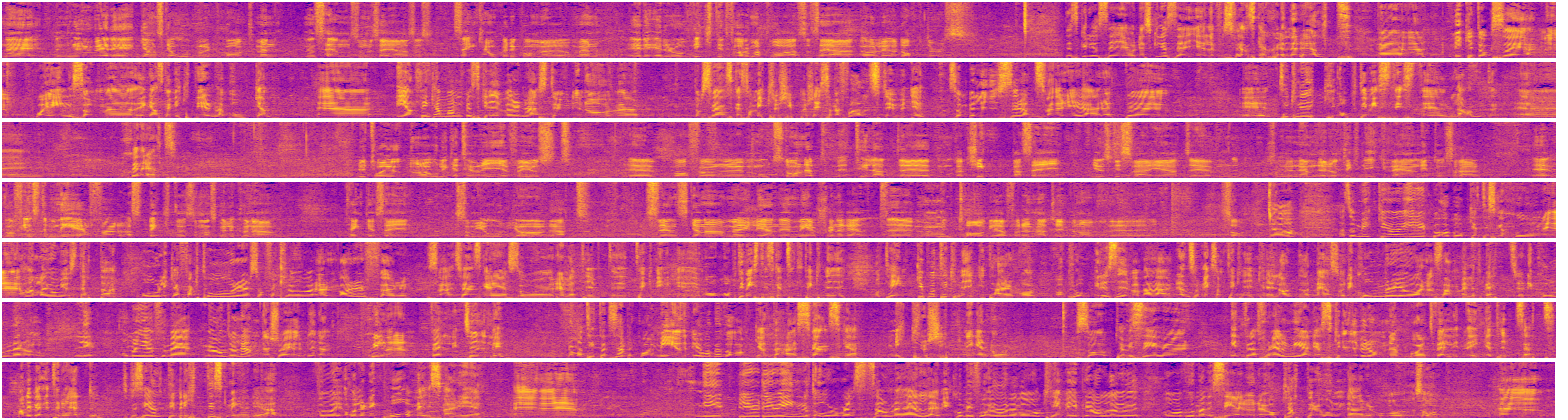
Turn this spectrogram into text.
Nej, nu är det ganska obrukbart, men, men sen, som du säger, alltså, sen kanske det kommer. Men är det, är det då viktigt för dem att vara, så att säga, early adopters? Det skulle jag säga, och det skulle jag säga gäller för svenskar generellt. Eh, vilket också är en eh, poäng som eh, är ganska viktig i den här boken. Eh, egentligen kan man beskriva den här studien av eh, de svenskar som mikrochippar sig som en fallstudie som belyser att Sverige är ett eh, eh, teknikoptimistiskt eh, land eh, generellt. Du tar ju upp några olika teorier för just eh, varför eh, motståndet till att, eh, mot att chippa sig just i Sverige, att, eh, som du nämnde, då, teknikvänligt och sådär. Eh, vad finns det mer för aspekter som man skulle kunna tänka sig som gör att svenskarna möjligen är mer generellt eh, mm. mottagliga för den här typen av eh, sak. Ja, alltså mycket av bokens diskussion eh, handlar ju om just detta och olika faktorer som förklarar varför svenskar är så relativt eh, optimistiska till teknik och tänker på teknik i term av, av, progressiva värden som liksom tekniken är laddad med. Så det kommer att göra samhället bättre. Det kommer att, om man jämför med, med andra länder så är, blir den skillnaden väldigt tydlig. För om man tittar till exempel på hur media har bevakat det här svenska mikrochippningen då, så kan vi se hur internationell media skriver om den på ett väldigt negativt sätt. Man är väldigt rädd, speciellt i brittisk media. Vad håller ni på med i Sverige? Eh, ni bjuder ju in ett Orwells samhälle, vi kommer ju få övervakning, vi blir alla avhumaniserade och katter och hundar och så. Eh,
